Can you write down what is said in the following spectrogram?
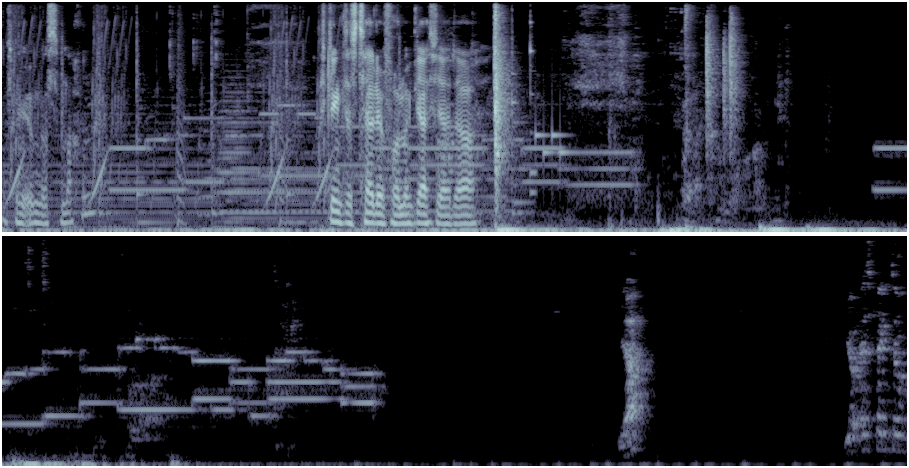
Muss ich irgendwas machen? Ich denke, das Telefon gleich ja da. Fängt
